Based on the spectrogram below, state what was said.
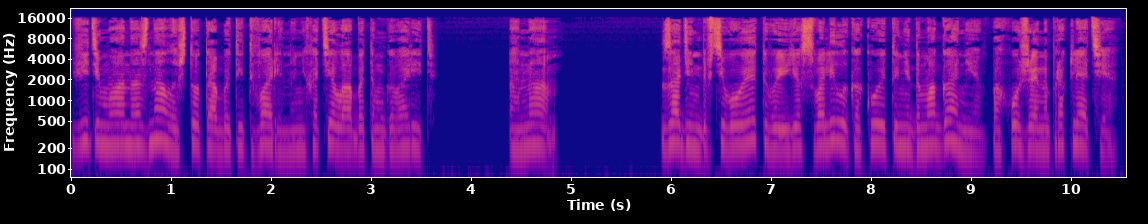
Видимо, она знала что-то об этой твари, но не хотела об этом говорить. Она... За день до всего этого ее свалило какое-то недомогание, похожее на проклятие —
